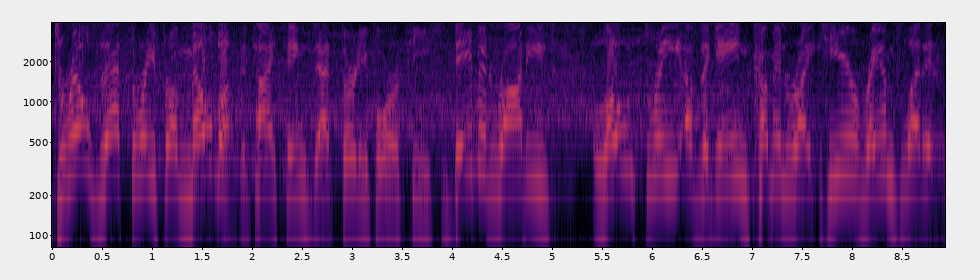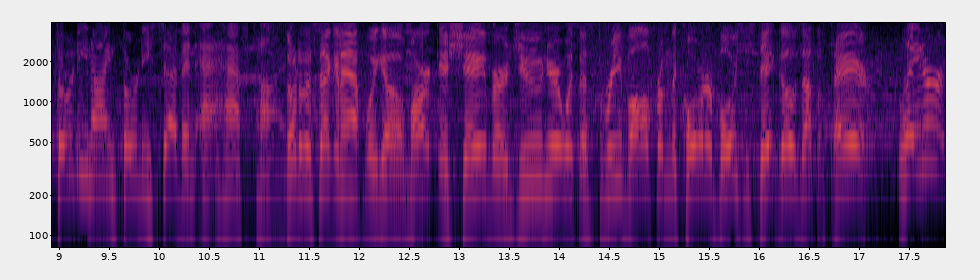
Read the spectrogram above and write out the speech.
drills that three from Melba to tie things at 34 apiece. David Roddy's lone three of the game coming right here. Rams led it 39-37 at halftime. So to the second half we go. Marcus Shaver Jr. with the three ball from the corner. Boise State goes up a pair. Later,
